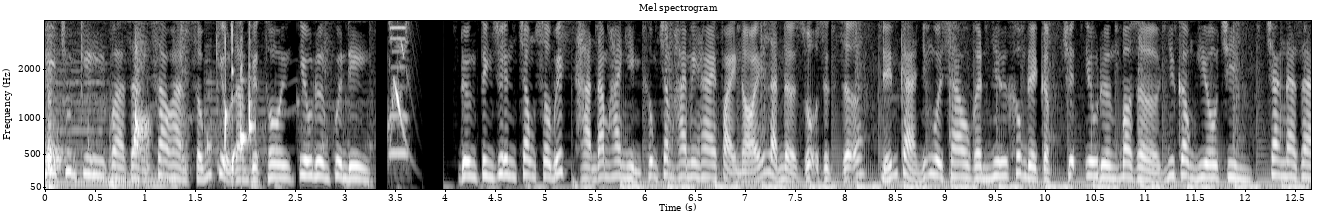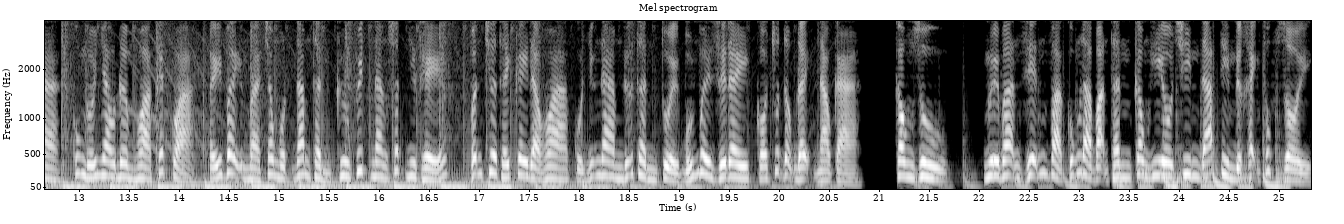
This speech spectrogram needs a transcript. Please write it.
Lee Chun Ki và dàn sao Hàn sống kiểu làm việc thôi, yêu đương quên đi. Đường tình duyên trong showbiz Hàn năm 2022 phải nói là nở rộ rực rỡ, đến cả những ngôi sao gần như không đề cập chuyện yêu đương bao giờ như Kong Hyo Jin, Chang Ja cũng nối nhau đơm hoa kết quả. Ấy vậy mà trong một nam thần Cupid năng suất như thế, vẫn chưa thấy cây đào hoa của những nam nữ thần tuổi 40 dưới đây có chút động đậy nào cả. Kong Du, Người bạn diễn và cũng là bạn thân Kong Hyo Jin đã tìm được hạnh phúc rồi,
